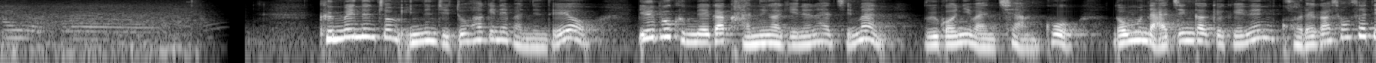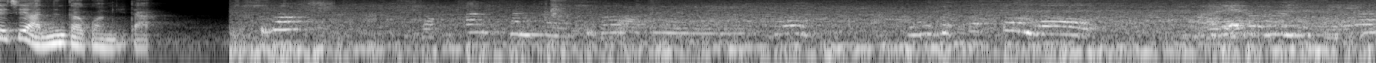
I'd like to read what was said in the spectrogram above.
자유롭고 금매는 좀 있는지도 확인해 봤는데요. 일부 금매가 가능하기는 하지만 물건이 많지 않고 너무 낮은 가격에는 거래가 성사되지 않는다고 합니다. 10억? 10억 33, 10억? 거기서 조금 뭐 아래로는 할수가 있겠지. 이게 지금 얘 지금 부엌 밑으로 정도는 뭐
